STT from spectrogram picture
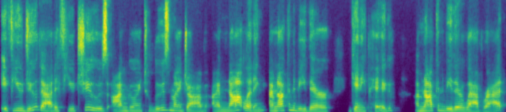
if you do that, if you choose, I'm going to lose my job. I'm not letting, I'm not going to be their guinea pig. I'm not going to be their lab rat.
